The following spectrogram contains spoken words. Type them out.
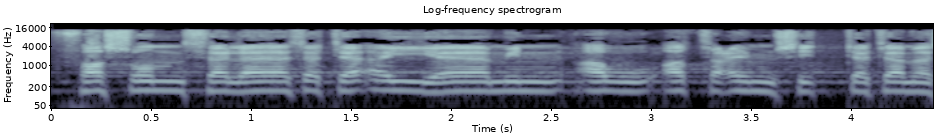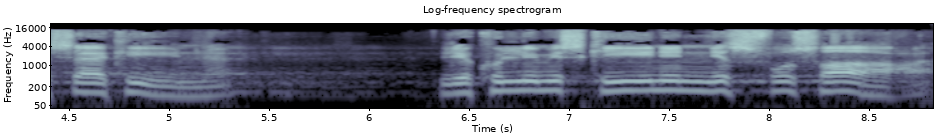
فصم ثلاثة أيام أو أطعم ستة مساكين. لكل مسكين نصف صاع.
